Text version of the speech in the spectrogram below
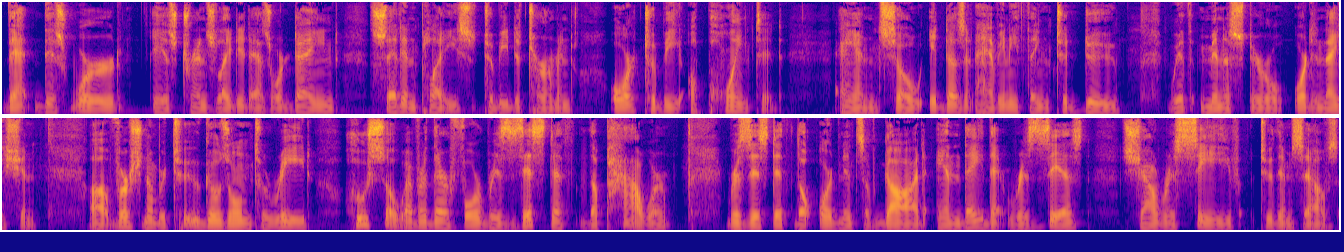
that this word is translated as ordained, set in place, to be determined, or to be appointed. And so it doesn't have anything to do with ministerial ordination. Uh, verse number two goes on to read, Whosoever therefore resisteth the power, resisteth the ordinance of God, and they that resist shall receive to themselves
